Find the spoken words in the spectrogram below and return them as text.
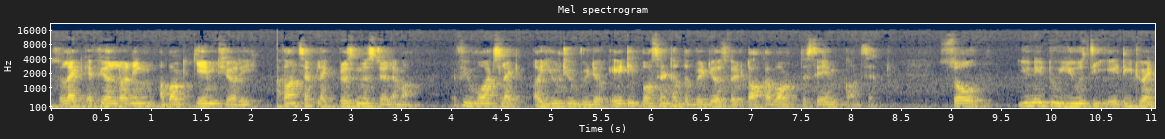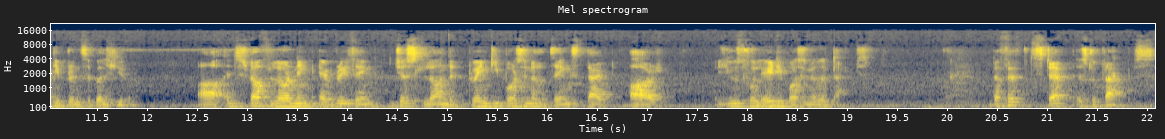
So like if you're learning about game theory, a concept like prisoner's dilemma, if you watch like a YouTube video, 80% of the videos will talk about the same concept. So you need to use the 80-20 principle here. Uh, instead of learning everything, just learn the 20% of the things that are useful 80% of the times. The fifth step is to practice.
